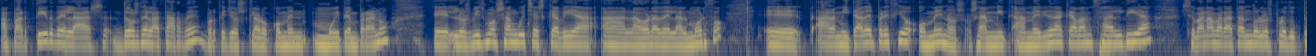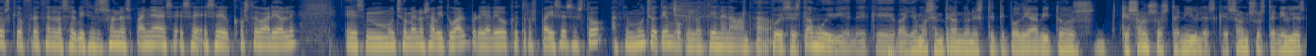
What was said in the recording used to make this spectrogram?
a partir de las 2 de la tarde, porque ellos, claro, comen muy temprano, eh, los mismos sándwiches que había a la hora del almuerzo, eh, a la mitad de precio o menos. O sea, a medida que avanza el día, se van abaratando los productos que ofrecen los servicios. Eso en España, ese coste variable es mucho menos habitual, pero ya digo que otros países esto hace mucho tiempo que lo tienen avanzado. Pues está muy bien eh, que vayamos entrando en este tipo de hábitos que son sostenibles, que son sostenibles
